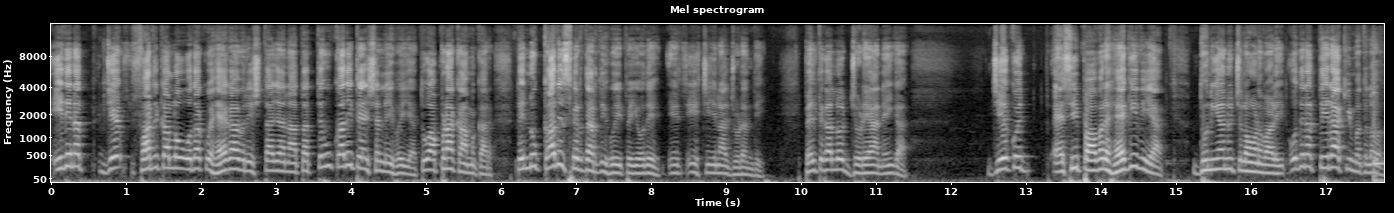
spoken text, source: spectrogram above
ਇਹਦੇ ਨਾਲ ਜੇ ਫਰਜ਼ ਕਰ ਲਓ ਉਹਦਾ ਕੋਈ ਹੈਗਾ ਰਿਸ਼ਤਾ ਜਾਂ ਨਾਤਾ ਤੂੰ ਕਾਦੀ ਟੈਨਸ਼ਨ ਲਈ ਹੋਈ ਆ? ਤੂੰ ਆਪਣਾ ਕੰਮ ਕਰ। ਤੈਨੂੰ ਕਾਦੀ ਸਿਰਦਰਦੀ ਹੋਈ ਪਈ ਉਹਦੇ, ਇਸ ਇਸ ਚੀਜ਼ ਨਾਲ ਜੁੜਨ ਦੀ? ਪਹਿਲੀ ਤਾਂ ਗੱਲ ਉਹ ਜੁੜਿਆ ਨਹੀਂਗਾ। ਜੇ ਕੋਈ ਐਸੀ ਪਾਵਰ ਹੈਗੀ ਵੀ ਆ ਦੁਨੀਆ ਨੂੰ ਚਲਾਉਣ ਵਾਲੀ, ਉਹਦੇ ਨਾਲ ਤੇਰਾ ਕੀ ਮਤਲਬ?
